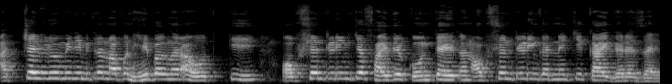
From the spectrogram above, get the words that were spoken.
आजच्या व्हिडिओमध्ये मित्रांनो आपण हे बघणार आहोत की ऑप्शन ट्रेडिंगचे फायदे कोणते आहेत आणि ऑप्शन ट्रेडिंग करण्याची काय गरज आहे.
